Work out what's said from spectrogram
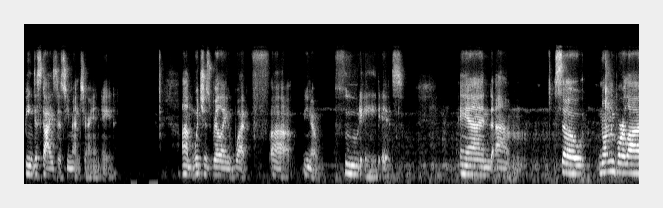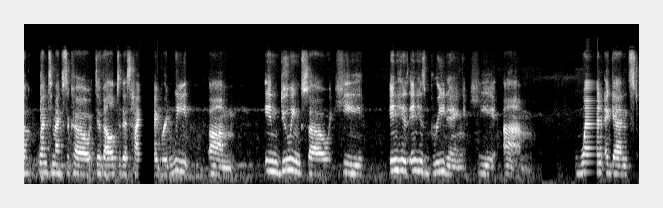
being disguised as humanitarian aid um, which is really what uh, you know food aid is. And um, so Norman Borlaug went to Mexico, developed this hybrid wheat. Um, in doing so, he in his in his breeding he um, went against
